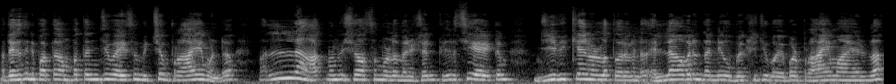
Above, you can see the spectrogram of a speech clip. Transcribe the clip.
അദ്ദേഹത്തിന് പത്ത് അമ്പത്തഞ്ച് വയസ്സ് മിച്ചം പ്രായമുണ്ട്. നല്ല ആത്മവിശ്വാസമുള്ള മനുഷ്യൻ തീർച്ചയായിട്ടും ജീവിക്കാനുള്ള ത്വരകൊണ്ട് എല്ലാവരും തന്നെ ഉപേക്ഷിച്ച് പോയപ്പോൾ പ്രായമായുള്ള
